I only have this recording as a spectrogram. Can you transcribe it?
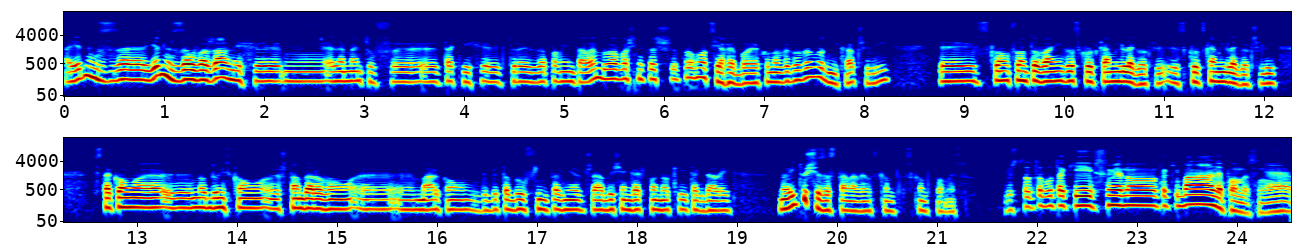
A jednym z, jednym z zauważalnych y, mm, elementów y, takich, y, które zapamiętałem, była właśnie też promocja Hebo jako nowego zawodnika, czyli skonfrontowanie go z klockami Lego, z klockami Lego czyli z taką e, no, duńską e, sztandarową e, marką. Gdyby to był film, pewnie trzeba by sięgać po Nokia i tak dalej. No i tu się zastanawiam, skąd, skąd pomysł. Wiesz co, to był taki w sumie no, taki banalny pomysł, nie?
